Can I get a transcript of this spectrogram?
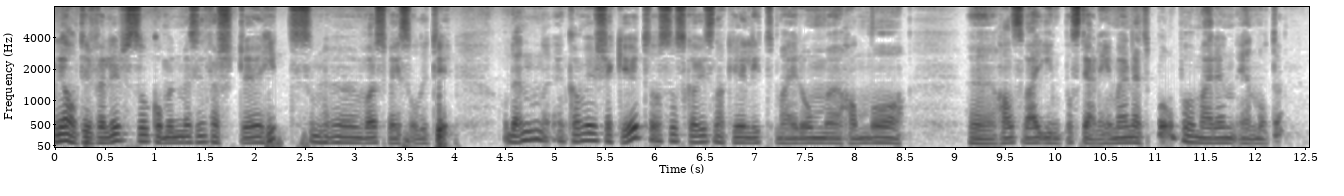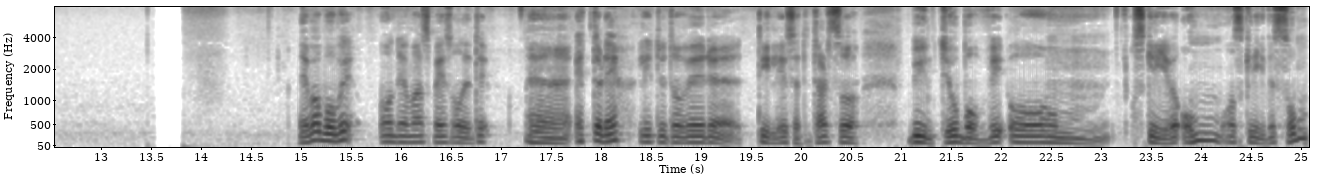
Men i alle tilfeller så kom hun med sin første hit, som var Space Oddity. Og den kan vi sjekke ut, og så skal vi snakke litt mer om han og Eh, hans vei inn på stjernehimmelen etterpå på mer enn én en måte. Det var Bowie, og det var Space Oddity. Eh, etter det, litt utover eh, tidlig 70-tall, så begynte jo Bowie å, å, skrive om og skrive som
